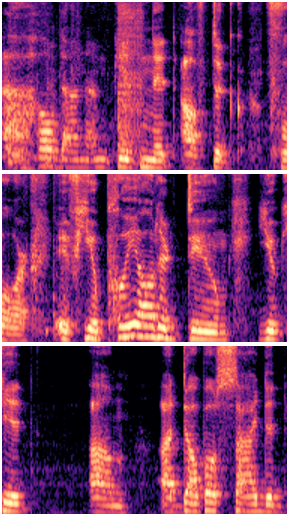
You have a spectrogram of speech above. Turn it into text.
uh, hold on, I'm getting it off the floor. If you pre-order Doom, you get um, a double-sided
